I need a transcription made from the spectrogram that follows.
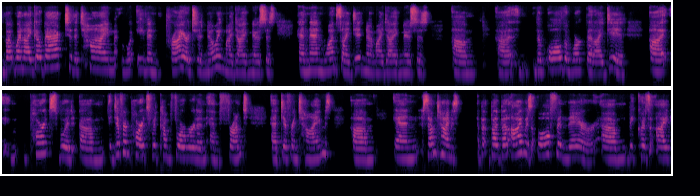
But when I go back to the time, even prior to knowing my diagnosis, and then once I did know my diagnosis, um, uh, the, all the work that I did, uh, parts would, um, different parts would come forward and, and front at different times. Um, and sometimes, but, but, but I was often there um, because I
